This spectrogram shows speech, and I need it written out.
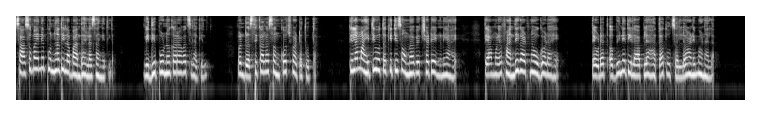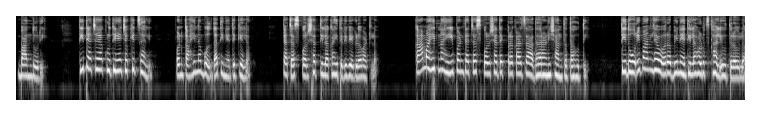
सासूबाईने पुन्हा तिला बांधायला सांगितलं. विधी पूर्ण करावाच लागेल. पण रसिकाला संकोच वाटत होता. तिला माहिती होतं की ती सौम्यापेक्षा ठेंगणी आहे. त्यामुळे फांदी गाठणं उघड आहे. तेवढ्यात अभिने तिला आपल्या हातात उचललं आणि म्हणाला बांदोरी. ती त्याच्या या कृतीने चकित झाली. पण काही न बोलता तिने ते केलं. त्याच्या स्पर्शात तिला काहीतरी वेगळं वाटलं. का माहीत नाही पण त्याच्या स्पर्शात एक प्रकारचा आधार आणि शांतता होती. ती दोरी बांधल्यावर अभिने तिला हळूच खाली उतरवलं.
